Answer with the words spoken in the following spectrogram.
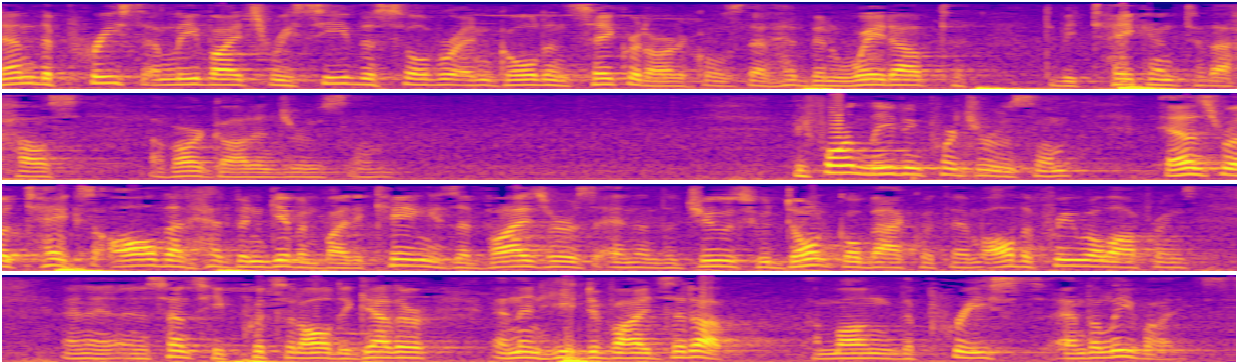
Then the priests and Levites received the silver and gold and sacred articles that had been weighed out to, to be taken to the house of our God in Jerusalem. Before leaving for Jerusalem, Ezra takes all that had been given by the king, his advisors, and then the Jews who don't go back with them, all the freewill offerings, and in a sense, he puts it all together, and then he divides it up among the priests and the Levites.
